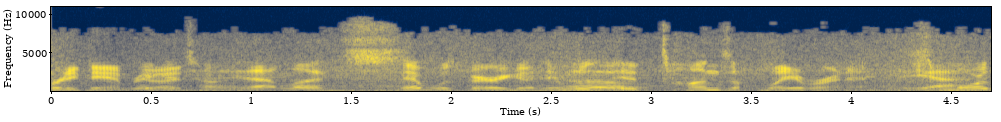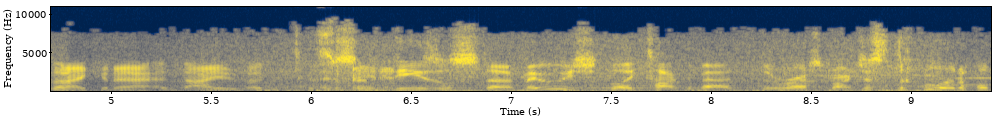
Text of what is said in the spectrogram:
pretty damn good. Rigatoni, that looks It was very good. It was Oh. it tons of flavor in it. It's Yeah. more than I could uh, I There's some diesel stuff. Maybe we should like talk about the restaurant just a little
